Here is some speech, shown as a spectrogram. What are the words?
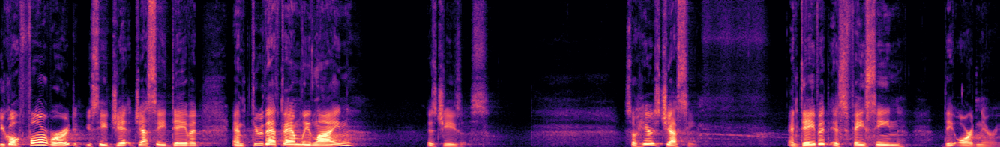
You go forward, you see Je- Jesse, David, and through that family line is Jesus. So here's Jesse. And David is facing the ordinary.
